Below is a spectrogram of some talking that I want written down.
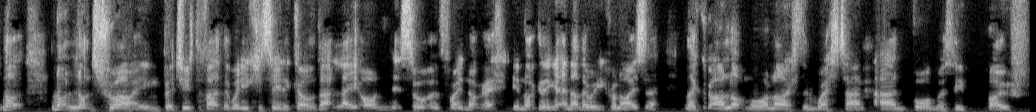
not not not trying, but due to the fact that when you concede a goal that late on, it's sort of well, you're not going you're not going to get another equaliser. They've got a lot more life than West Ham and Bournemouth, who both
